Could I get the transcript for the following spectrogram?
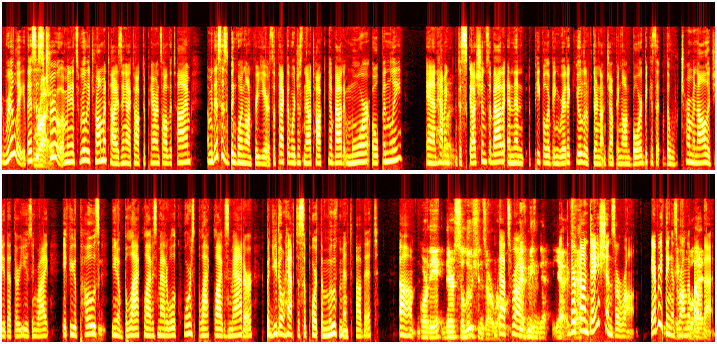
Really, this is right. true. I mean, it's really traumatizing. I talk to parents all the time. I mean, this has been going on for years. The fact that we're just now talking about it more openly and having right. discussions about it and then people are being ridiculed if they're not jumping on board because of the terminology that they're using right if you oppose mm-hmm. you know black lives matter well of course black lives matter but you don't have to support the movement of it um, or the their solutions are wrong that's right i mean that, yeah exactly. their foundations are wrong everything is wrong well, about that,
